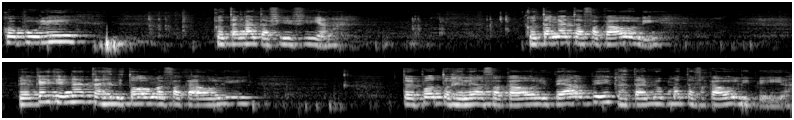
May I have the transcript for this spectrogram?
Ko puli, ko tangata fifia. Ko tangata whakaoli. Pe kai ke ngata he ni toonga whakaoli, toi poto he lea whakaoli pe au pe, ka taimi o mata whakaoli pe ia.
